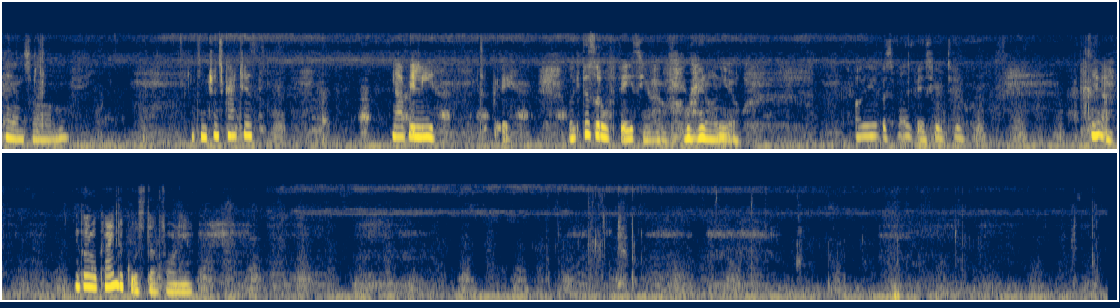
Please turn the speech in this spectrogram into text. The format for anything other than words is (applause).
handsome. Get some chin scratches? Not really. It's okay. Look at this little face you have (laughs) right on you. Oh, you have a smiley face here too. Yeah. You got all kinds of cool stuff on you.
